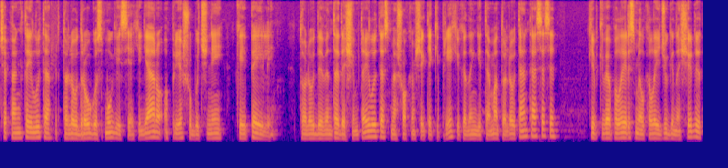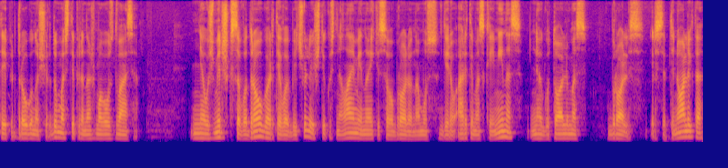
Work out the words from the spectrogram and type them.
Čia penkta eilutė ir toliau draugų smūgiai siekia gero, o priešų bučiniai kaip peiliai. Toliau devinta dešimta eilutės, mes šokam šiek tiek į priekį, kadangi tema toliau ten tęsiasi. Kaip kvepalai ir smilkalai džiugina širdį, taip ir draugų nuoširdumas stiprina žmogaus dvasę. Neužmiršk savo draugo ar tėvo bičiulio ištikus nelaimiai nueik į savo brolio namus. Geriau artimas kaimynas negu tolimas brolis. Ir septyniolikta,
